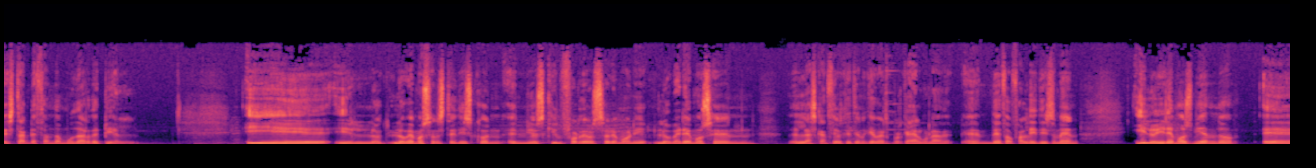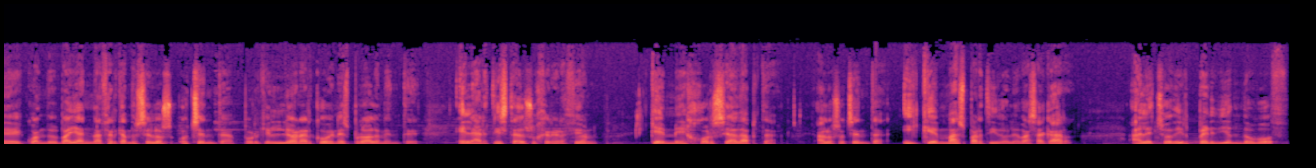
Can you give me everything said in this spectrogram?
está empezando a mudar de piel. Y, y lo, lo vemos en este disco, en, en New Skill for the Old Ceremony, lo veremos en, en las canciones que tienen que ver, porque hay alguna en Death of a Ladies Man, y lo iremos viendo eh, cuando vayan acercándose los 80, porque Leonard Cohen es probablemente el artista de su generación que mejor se adapta a los 80 y que más partido le va a sacar al hecho de ir perdiendo voz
